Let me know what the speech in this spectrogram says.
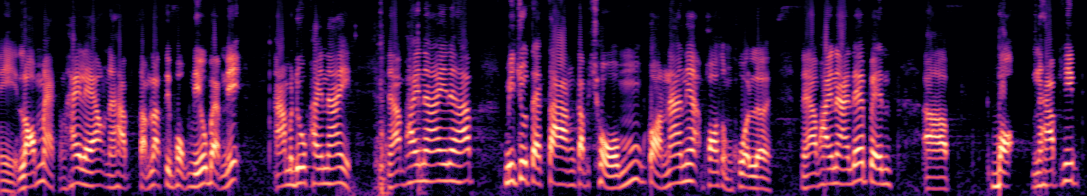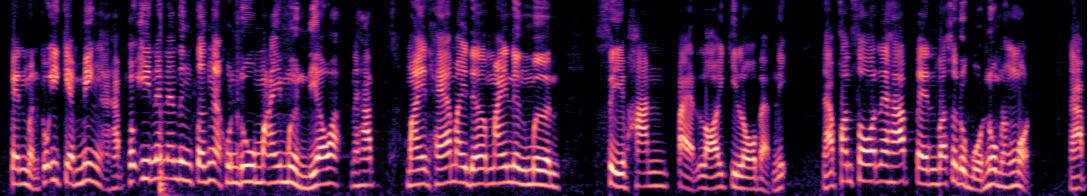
นี่ล้อมแม็กให้แล้วนะครับสำหรับ 16 นิ้วแบบนี้อะมาดูภายในนะครับภายในนะครับ มีจุดแตกต่างกับโฉมก่อนหน้าเนี้พอสมควรเลยนะครับภายในได้เป็น เบาะนะครับที่เป็นเหมือนเก้าอี้เกมมิ่งอะครับเก้าอี้แน่นๆตึงๆอะคุณดูไม้หมื่นเดียวอะนะครับไม้แท้ไม้เดิมไม้หนึ่งหมื่นสี่พันแปดร้อยกิโลแบบนี้นะครับคอนโซลนะครับเป็นวัสดุบูนุ่มทั้งหมดนะครับ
